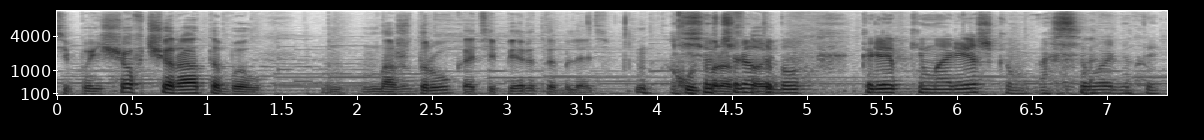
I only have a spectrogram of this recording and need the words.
Типа, еще вчера ты был наш друг, а теперь ты, блядь, хуй еще вчера простой. ты был крепким орешком, а сегодня ты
